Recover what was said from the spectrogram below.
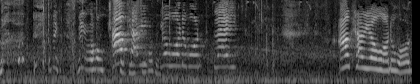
I think, I think the whole chocolate is still heavy. Your water one, please. I'll carry your water one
